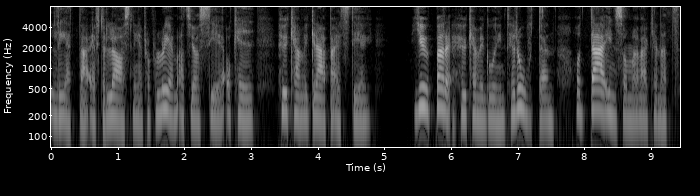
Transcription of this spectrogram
letar efter lösningar på problem. Att jag ser, okej, okay, hur kan vi gräpa ett steg djupare? Hur kan vi gå in till roten? Och där insåg man verkligen att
